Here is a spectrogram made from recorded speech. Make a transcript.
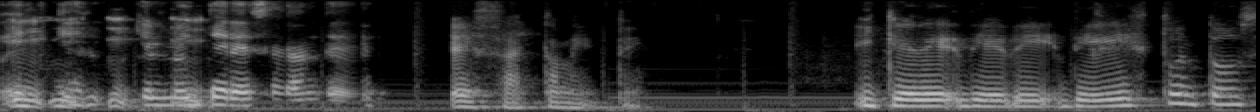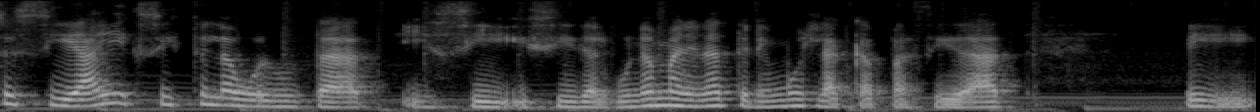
Y, y, es lo interesante. Exactamente. Y que de, esto entonces, si hay, existe la voluntad y si, si de alguna manera tenemos la capacidad, eh,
